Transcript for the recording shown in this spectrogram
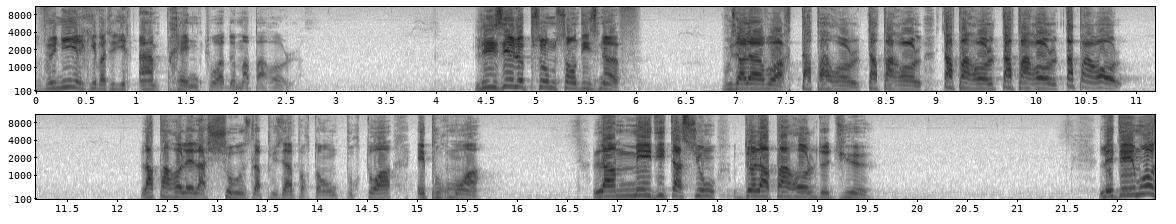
venir et qui va te dire imprègne-toi de ma parole. Lisez le psaume 119. Vous allez avoir ta parole, ta parole, ta parole, ta parole, ta parole. La parole est la chose la plus importante pour toi et pour moi. La méditation de la parole de Dieu. Les deux mots,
